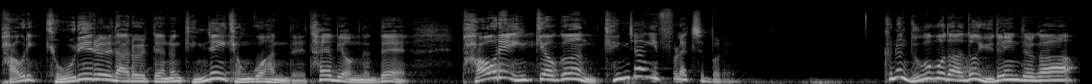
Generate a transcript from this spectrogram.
바울이 교리를 다룰 때는 굉장히 견고한데 타협이 없는데 바울의 인격은 굉장히 플렉스블해요. 그는 누구보다도 유대인들과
